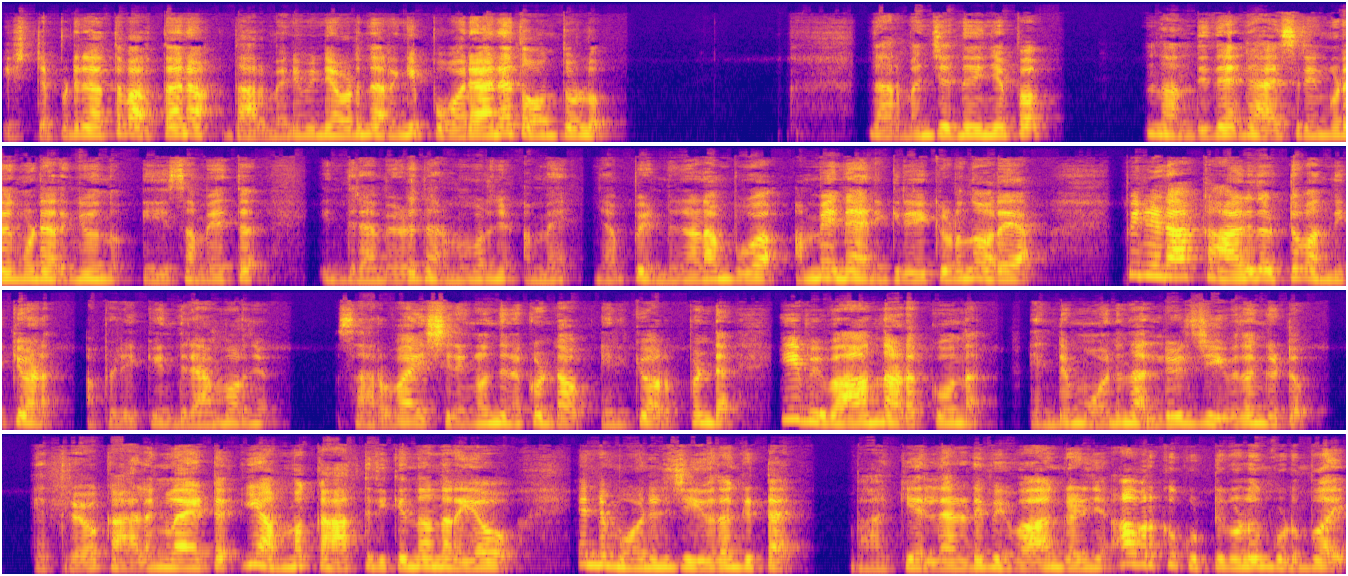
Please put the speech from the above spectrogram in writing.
ഇഷ്ടപ്പെടില്ലാത്ത വർത്താനോ? ധർമ്മന് പിന്നെ അവിടെ നിന്ന് ഇറങ്ങി പോരാനേ തോന്നത്തുള്ളൂ. ധർമ്മൻ ചെന്ന് കഴിഞ്ഞപ്പം നന്ദിത രാജശ്രീയും കൂടെ ഇങ്ങോട്ട് ഇറങ്ങി വന്നു. ഈ സമയത്ത് ഇന്ദിരാമയോട് ധർമ്മം പറഞ്ഞു അമ്മേ ഞാൻ പെണ്ണ് കാണാൻ പോവാ. അമ്മ എന്നെ അനുഗ്രഹിക്കണമെന്ന് പറയാ. പിന്നീട് ആ കാൽ തൊട്ട് വന്നിക്കുവാണ്. അപ്പോഴേക്കും ഇന്ദിരാമ പറഞ്ഞു സർവ ഐശ്വര്യങ്ങളും നിനക്കുണ്ടാവും. എനിക്ക് ഉറപ്പുണ്ട്. ഈ വിവാഹം നടക്കുമെന്ന്. എന്റെ മോന് നല്ലൊരു ജീവിതം കിട്ടും. എത്രയോ കാലങ്ങളായിട്ട് ഈ അമ്മ കാത്തിരിക്കുന്നറിയാവോ എന്റെ മോനൊരു ജീവിതം കിട്ടാൻ. ബാക്കി എല്ലാവരുടെയും വിവാഹം കഴിഞ്ഞ് അവർക്ക് കുട്ടികളും കുടുംബമായി.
